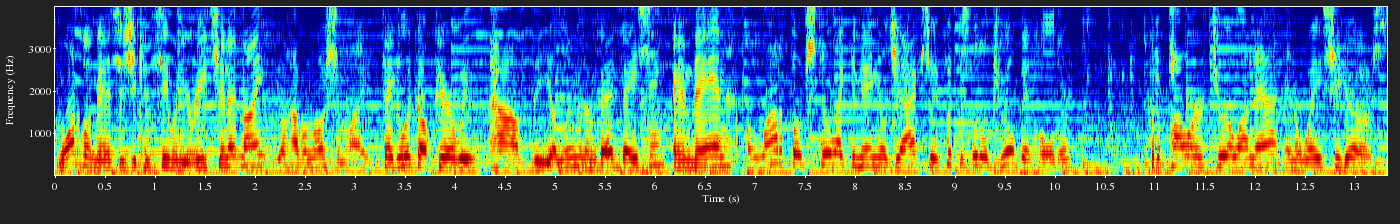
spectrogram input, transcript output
One of them is, as you can see when you reach in at night, you'll have a motion light. Take a look up here, we have the aluminum bed basing. And then a lot of folks still like the manual jack, so we put this little drill bit holder, put a power drill on that, and away she goes.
